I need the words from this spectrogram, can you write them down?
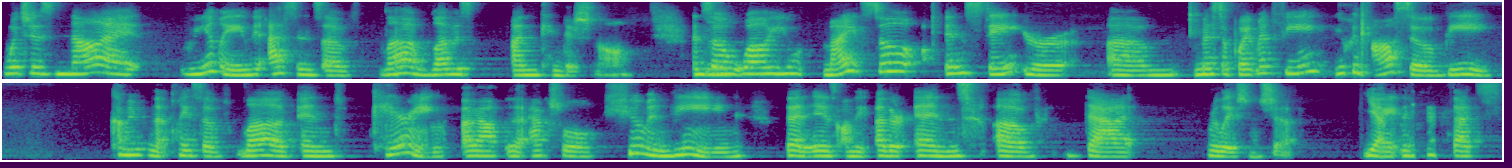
which is not really the essence of love. Love is unconditional. And so mm-hmm. while you might still instate your um, missed appointment fee, you can also be coming from that place of love and caring about the actual human being that is on the other end of that relationship. Yeah. Right? that's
